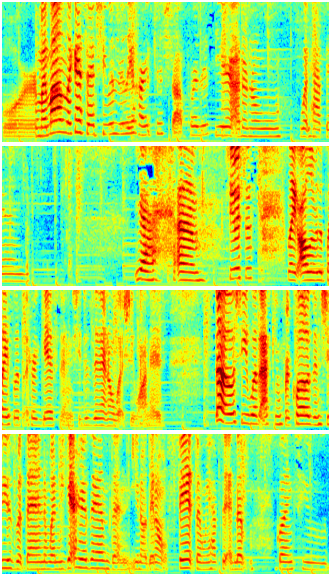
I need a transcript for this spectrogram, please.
for my mom. Like I said, she was really hard to shop for this year. I don't know what happened. Yeah, um, she was just like all over the place with her gifts and she just didn't know what she wanted. So she was asking for clothes and shoes, but then when we get her them, then, you know, they don't fit. Then we have to end up going to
